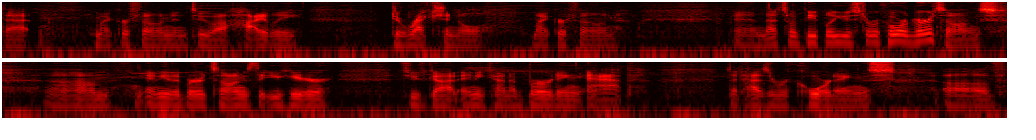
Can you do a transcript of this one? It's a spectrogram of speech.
that microphone into a highly directional microphone and that's what people use to record bird songs. Um, any of the bird songs that you hear, if you've got any kind of birding app that has recordings of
